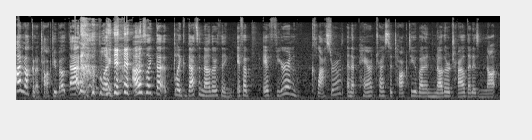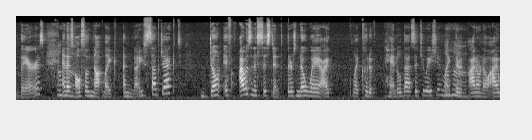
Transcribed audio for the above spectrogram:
i'm not gonna talk to you about that. Like i was like that like that's another thing. If a if you're in classrooms and a parent tries to talk to you about another child that is not theirs and it's also not like a nice subject don't if i was an assistant there's no way i like could have handled that situation like there i don't know i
